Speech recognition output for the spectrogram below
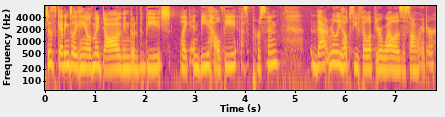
just getting to like hang out with my dog and go to the beach, like and be healthy as a person. That really helps you fill up your well as a songwriter.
